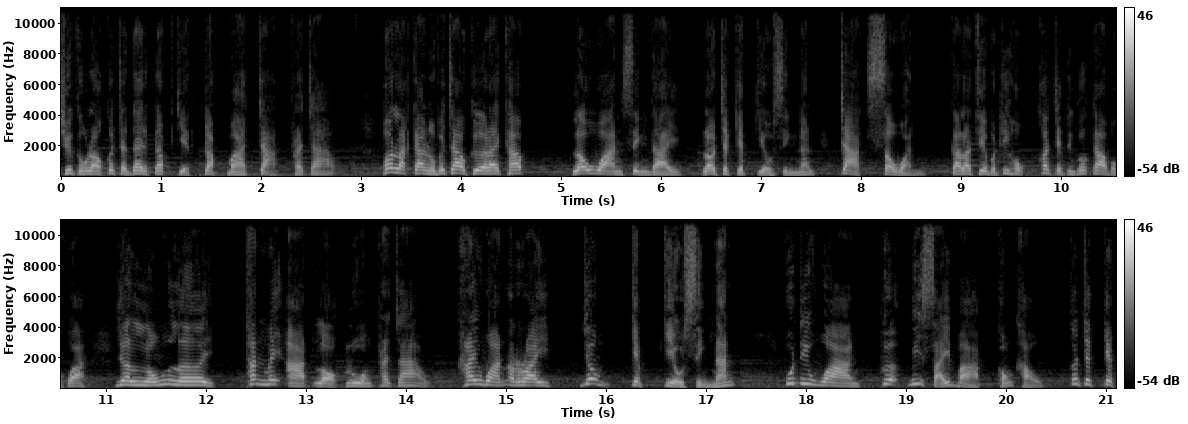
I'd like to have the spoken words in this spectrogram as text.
ชีวิตของเราก็จะได้รับเกียรติกลับมาจากพระเจ้า เพราะหลักการของพระเจ้าคืออะไรครับ เราหวานสิ่งใดเราจะเก็บเกี่ยวสิ่งนั้นจากสวรรค์ กาลาเทียบทที่ 6 ข้อ7ถึงข้อ9บอกว่า อย่าหลงเลยท่านไม่อาจหลอกลวงพระเจ้า ใครหวานอะไร ย่อมเก็บเกี่ยวสิ่งนั้น ผู้ที่หวานเพื่อวิสัยบาปของเขา ก็จะเก็บ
